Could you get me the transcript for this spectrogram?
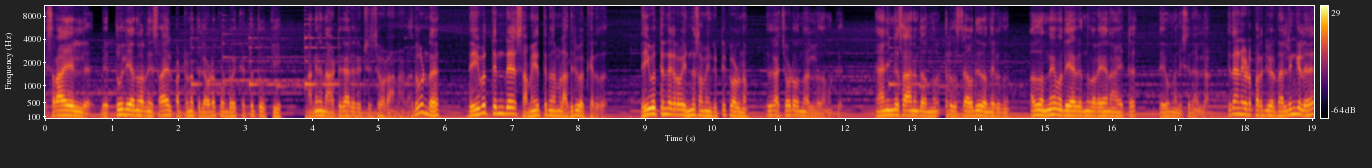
ഇസ്രായേലിൽ ബത്തൂലിയ എന്ന് പറഞ്ഞ ഇസ്രായേൽ പട്ടണത്തിൽ അവിടെ കൊണ്ടുപോയി കെട്ടിത്തൂക്കി അങ്ങനെ നാട്ടുകാരെ രക്ഷിച്ചവരാണ് അതുകൊണ്ട് ദൈവത്തിന്റെ സമയത്തിന് നമ്മൾ അതിര് വെക്കരുത്. ദൈവത്തിന്റെ കൃപ ഇന്ന സമയം കിട്ടിക്കൊള്ളണം. ഇത് കച്ചവടമൊന്നുമല്ല നമുക്ക്. ഞാൻ ഇന്ന സാധനം തന്നു ഇത്ര അവധി തന്നിരുന്നു അത് തന്നേ മതിയാകും എന്ന് പറയാനായിട്ട് ദൈവം മനുഷ്യനല്ല. ഇതാണ് ഇവിടെ പറഞ്ഞു വരുന്നത്. അല്ലെങ്കിൽ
